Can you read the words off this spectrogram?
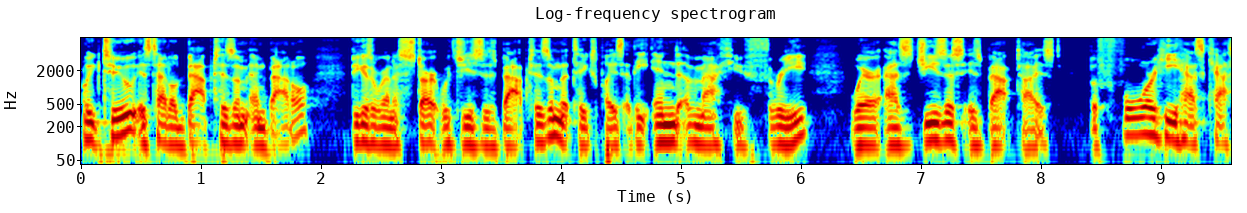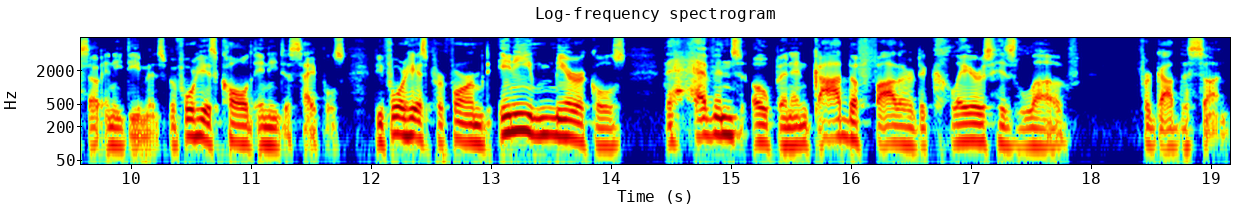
Week two is titled Baptism and Battle because we're going to start with Jesus' baptism that takes place at the end of Matthew 3, where as Jesus is baptized, before he has cast out any demons, before he has called any disciples, before he has performed any miracles, the heavens open and God the Father declares his love for God the Son.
